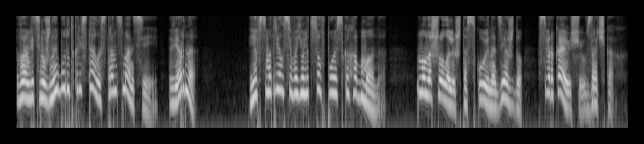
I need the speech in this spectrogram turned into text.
Вам ведь нужны будут кристаллы с трансмансией, верно? Я всмотрелся в ее лицо в поисках обмана но нашел лишь тоску и надежду, сверкающую в зрачках.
